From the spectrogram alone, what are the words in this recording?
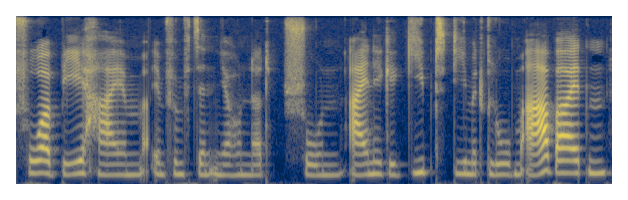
vor Beheim im 15. Jahrhundert schon einige gibt, die mit Globen arbeiten.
